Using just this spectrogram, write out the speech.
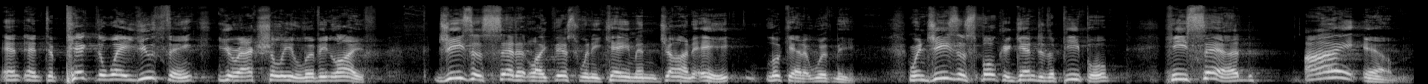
and, and to pick the way you think you're actually living life. Jesus said it like this when he came in John 8. Look at it with me. When Jesus spoke again to the people, he said, I am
